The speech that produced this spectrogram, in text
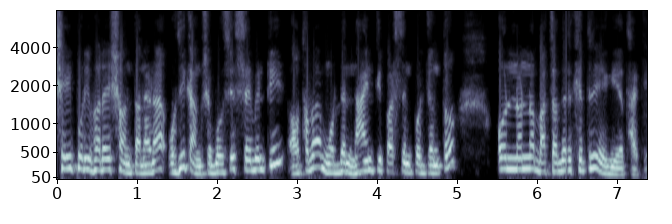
সেই পরিবারের সন্তানেরা অধিকাংশ বলছি সেভেন্টি অথবা মোর দেন নাইনটি পার্সেন্ট পর্যন্ত অন্যান্য বাচ্চাদের ক্ষেত্রে এগিয়ে থাকে।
